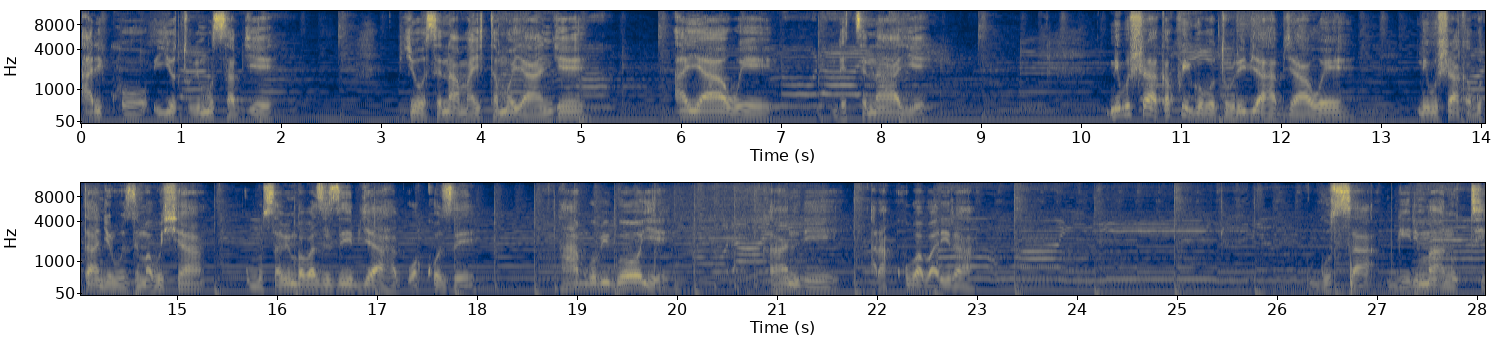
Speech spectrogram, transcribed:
ariko iyo tubimusabye byose ni amahitamo yanjye ayawe ndetse n'aye. Niba ushaka kwigobotora ibyaha byawe niba ushaka gutangira ubuzima bushya umusabe imbabazi z'ibyaha wakoze ntabwo bigoye kandi arakubabarira. Gusa bwira imana uti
